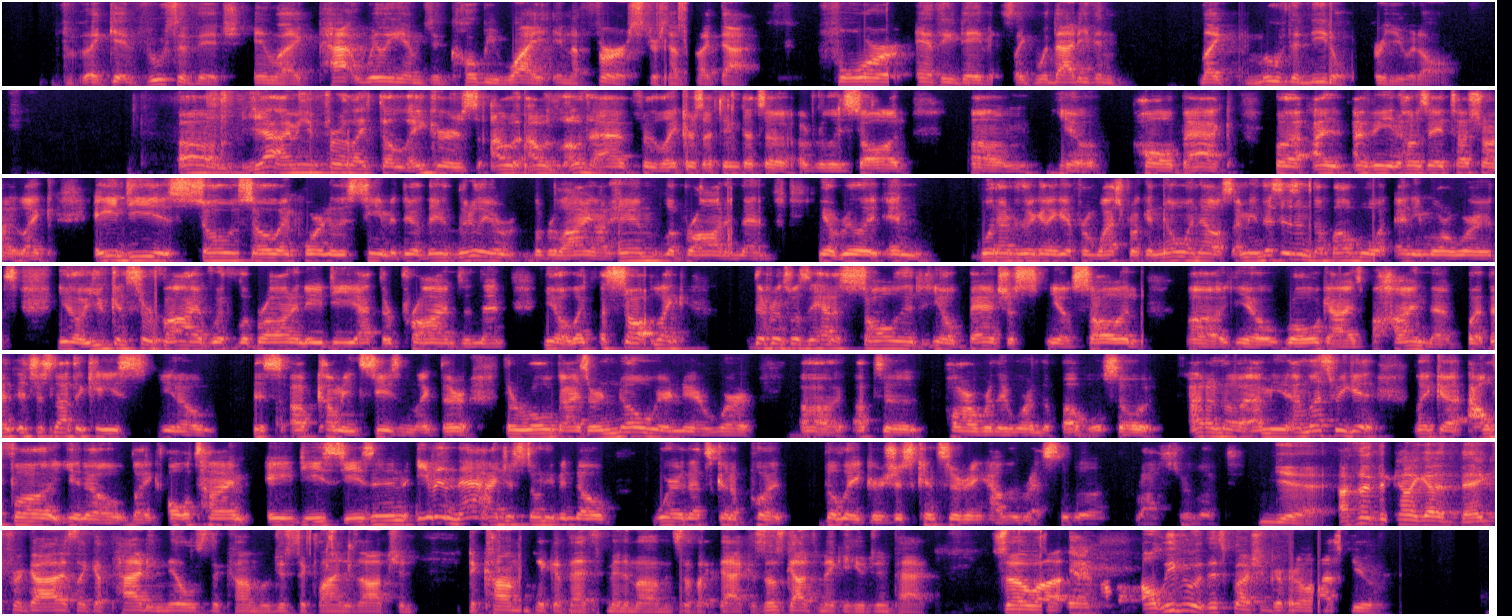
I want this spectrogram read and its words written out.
like get Vucevic and like Pat Williams and Coby White in the first or something like that for Anthony Davis? Like, would that even like move the needle for you at all? Um, yeah, I mean, for like the Lakers, I would I would love that for the Lakers. I think that's a, a really solid, um, you know, haul back. But I, I mean, Jose touched on it. Like AD is so so important to this team. They they literally are relying on him, LeBron, and then you know really and whatever they're going to get from Westbrook and no one else. I mean, this isn't the bubble anymore where it's, you know, you can survive with LeBron and AD at their primes. And then, you know, like a solid, like difference was they had a solid, you know, bench, just, you know, solid, uh, you know, role guys behind them. But that, it's just not the case, you know, this upcoming season. Like their, their role guys are nowhere near where, uh, up to par where they were in the bubble. So I don't know. I mean, unless we get like an alpha, you know, like all time AD season, even that, I just don't even know where that's going to put the Lakers, just considering how the rest of the roster looked. Yeah, I think they kind of got to beg for guys like a Patty Mills to come, who just declined his option to come and take a vet's minimum and stuff like that, because those guys make a huge impact. So uh, Yeah. I'll leave you with this question, Griffin. I'll ask you:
